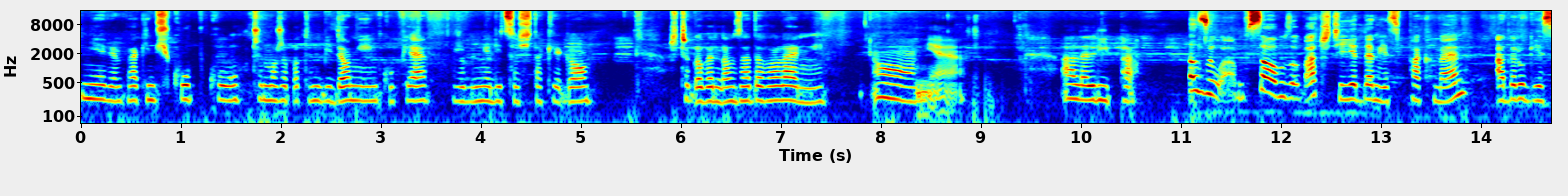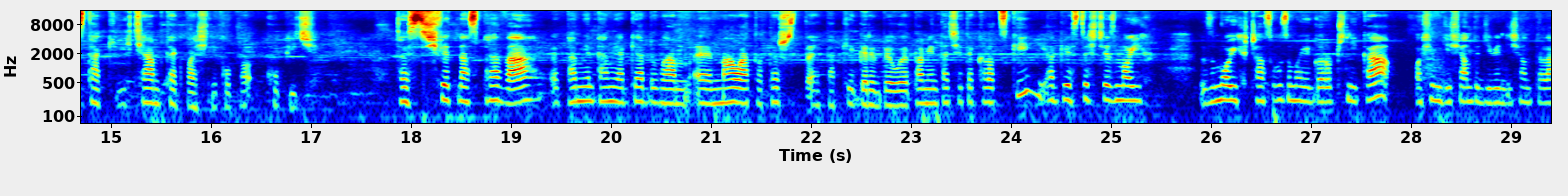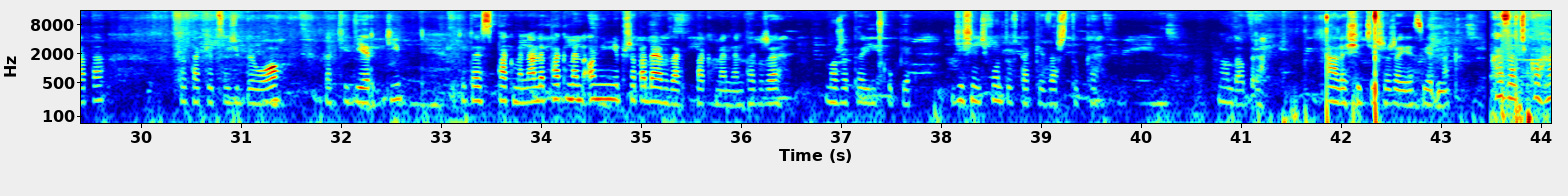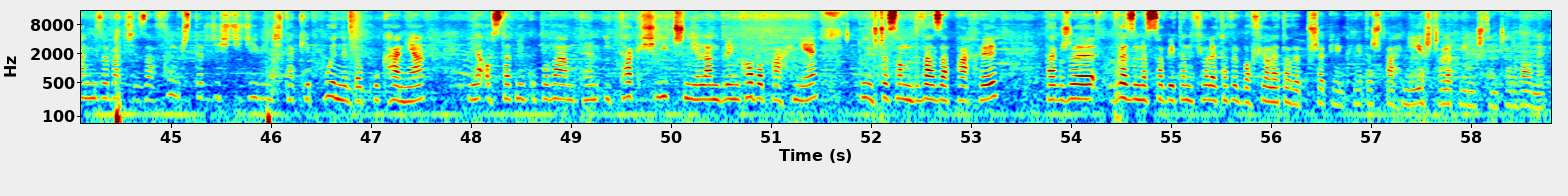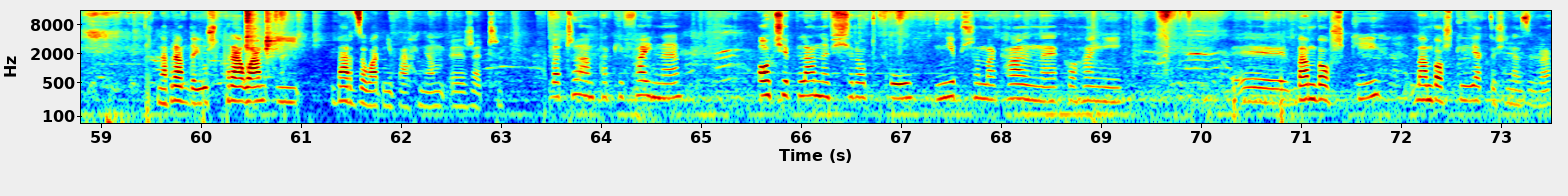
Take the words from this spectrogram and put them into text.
Nie wiem, po jakimś kubku, czy może po tym bidonie im kupię, żeby mieli coś takiego, z czego będą zadowoleni. O nie, ale lipa. Złam, są, zobaczcie, jeden jest Pac-Man, a drugi jest taki. Chciałam tak właśnie kupić. To jest świetna sprawa. Pamiętam jak ja byłam e, mała, to też te, takie gry były. Pamiętacie te klocki? Jak jesteście z moich, z moich czasów, z mojego rocznika, 80., 90 lata, to takie coś było, takie gierki. Tutaj jest Pac-Man, ale Pac-Man, oni nie przepadają za Pac-Manem, także może to im kupię. 10 funtów takie za sztukę. No dobra, ale się cieszę, że jest jednak. Pokazać, kochani, zobaczcie, za funt 49 takie płyny do płukania. Ja ostatnio kupowałam ten i tak ślicznie landrynkowo pachnie. Tu jeszcze są dwa zapachy. Także wezmę sobie ten fioletowy, bo fioletowy przepięknie też pachnie, jeszcze lepiej niż ten czerwony. Naprawdę już prałam i bardzo ładnie pachną y, rzeczy. Zobaczyłam takie fajne, ocieplane w środku, nieprzemakalne, kochani, bamboszki. Bamboszki, jak to się nazywa?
